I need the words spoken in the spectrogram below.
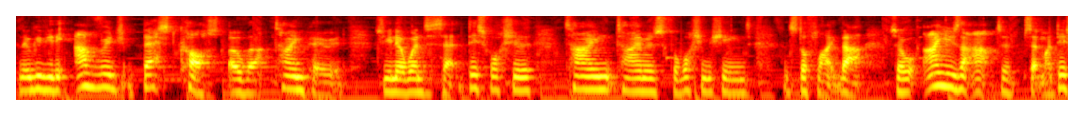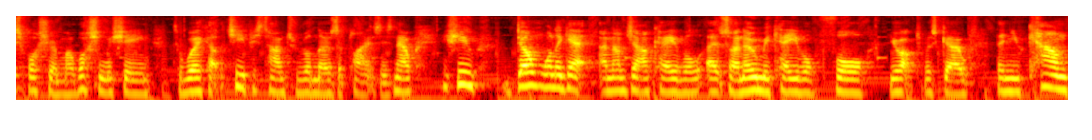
and it will give you the average best cost over that time period. So you know when to set dishwasher time timers for washing machines and stuff like that. So I use that app to set my dishwasher and my washing machine to work out the cheapest time to run those appliances. Now if you don't want to get an agile cable uh, so an Ohme cable for your Octopus Go then you can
